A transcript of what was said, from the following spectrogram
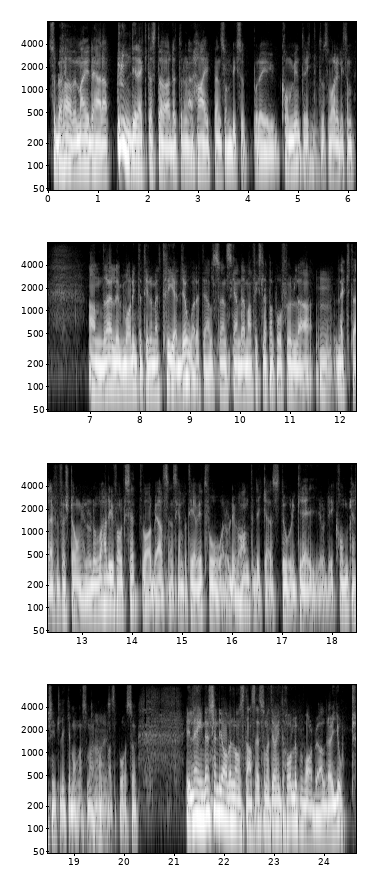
Så behöver man ju det här direkta stödet och den här hypen som byggs upp och det kom ju inte riktigt. Och så var det liksom andra, eller var det inte till och med tredje året i Allsvenskan där man fick släppa på fulla Mm. läktare för första gången. Och då hade ju folk sett Varberg i Allsvenskan på tv i två år och det var inte lika stor grej och det kom kanske inte lika många som man hade Ja, hoppats på. Så i längden kände jag väl någonstans, eftersom att jag inte håller på Varberg och aldrig har gjort,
